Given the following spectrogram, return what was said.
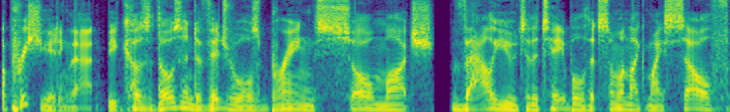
appreciating that. Because those individuals bring so much value to the table that someone like myself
